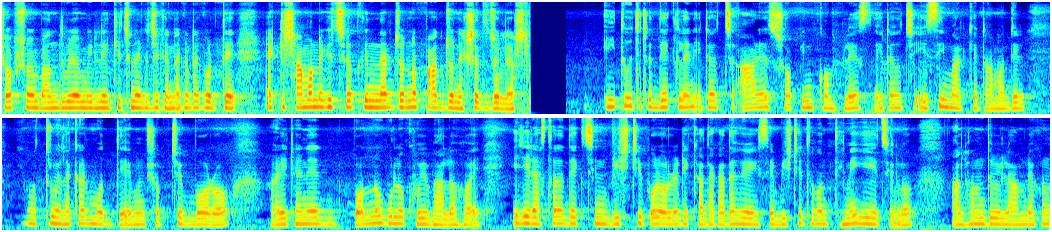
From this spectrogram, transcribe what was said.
সবসময় বান্ধবীরা মিলে কিছু না কিছু কেনাকাটা করতে একটা সামান্য কিছু কেনার জন্য পাঁচজন একসাথে চলে আসলাম। এই তো যেটা দেখলেন, এটা হচ্ছে আর এস শপিং কমপ্লেক্স এটা হচ্ছে এসি মার্কেট আমাদের মাত্র এলাকার মধ্যে এবং সবচেয়ে বড়, আর এখানে পণ্যগুলো খুবই ভালো হয়। এই যে রাস্তাটা দেখছেন, বৃষ্টি পরে অলরেডি কাদা কাদা হয়ে গেছে। বৃষ্টি তখন থেমে গিয়েছিল। আলহামদুলিল্লাহ, আমরা এখন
